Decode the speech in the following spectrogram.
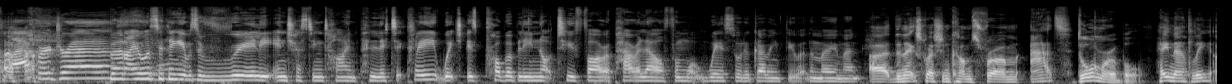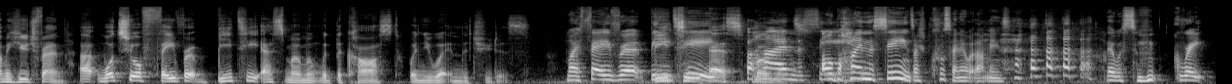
Flapper dress. But I also think it was a really interesting time politically, which is probably not too far a parallel from what we're sort of going through at the moment. Uh, the next question comes from at Dormerable. Hey Natalie, I'm a huge fan. Uh, what's your favorite BTS moment with the cast when you were in the Tudors? My favourite BT. BTS Behind moment. the scenes. Oh, behind the scenes. Of course, I know what that means. there were some great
